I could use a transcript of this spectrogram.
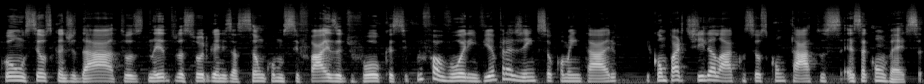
com os seus candidatos, dentro da sua organização, como se faz advocacy, por favor, envia pra gente seu comentário e compartilha lá com seus contatos essa conversa.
